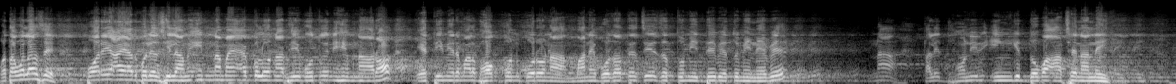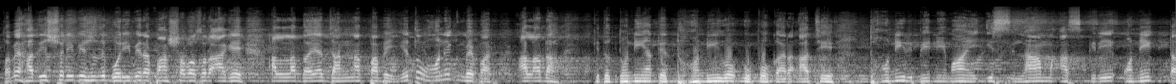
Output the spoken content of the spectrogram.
কথা বলা আছে? পরে আয়াত বলেছিলাম, ইন্নামা একলো না ভি বতনিহিম না র এতিমের মাল ভক্ষণ করো না মানে বোঝাতে চেয়ে যে তুমি দেবে, তুমি নেবে? না, তাহলে ধনির ইঙ্গিত দোবা আছে না নেই? তবে হাদিস শরীফ এসেছে, গরিবেরা পাঁচশো বছর আগে আল্লাহ দয়া জান্নাত পাবে। এ তো অনেক ব্যাপার, আলাদা। কিন্তু দুনিয়াতে ধনীও উপকার আছে। ধনির বিনিময়ে ইসলাম আজকে অনেকটা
